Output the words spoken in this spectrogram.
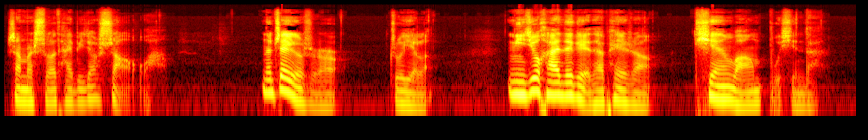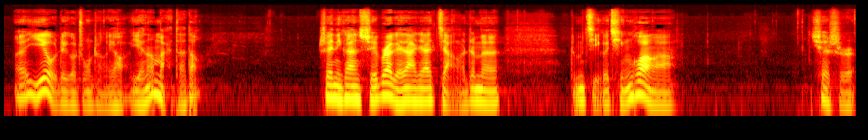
上面舌苔比较少啊，那这个时候注意了，你就还得给他配上天王补心丹，哎，也有这个中成药，也能买得到。所以你看，随便给大家讲了这么这么几个情况啊，确实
